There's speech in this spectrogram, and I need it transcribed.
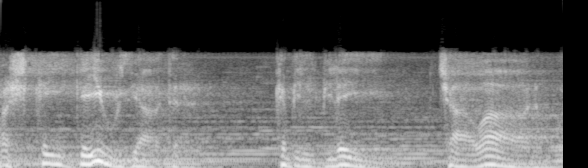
ڕشکەی گەی و زیاتر کە بیلبیلەی ചാവാനമോ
